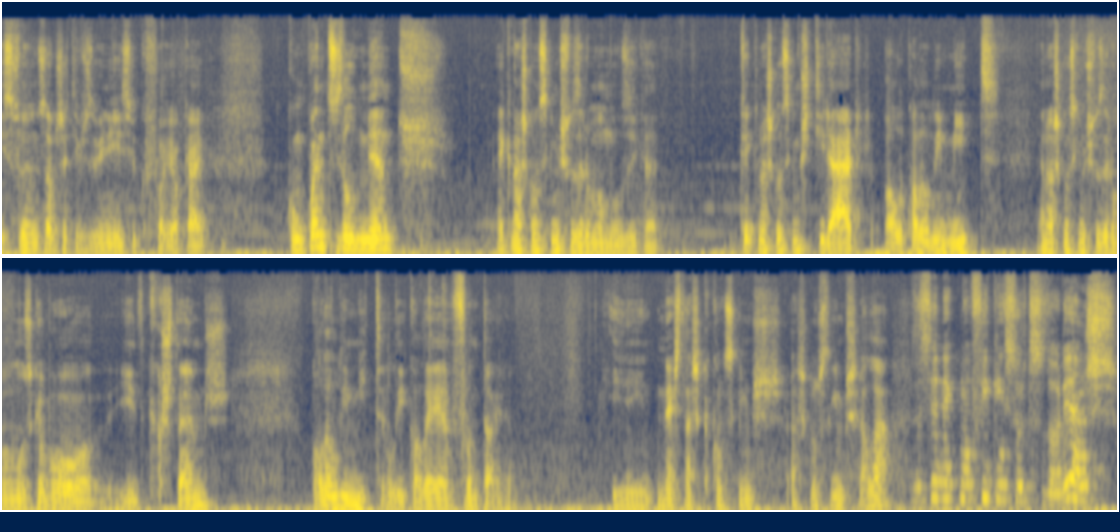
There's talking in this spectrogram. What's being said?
Isso foi um dos objetivos do início, que foi, ok, com quantos elementos é que nós conseguimos fazer uma música? O que é que nós conseguimos tirar? Qual é o limite a nós conseguimos fazer uma música boa e de que gostamos, qual é o limite ali? Qual é a fronteira? E nesta acho que conseguimos, acho que conseguimos chegar lá. A cena é que não fica ensurdecedor, enche,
